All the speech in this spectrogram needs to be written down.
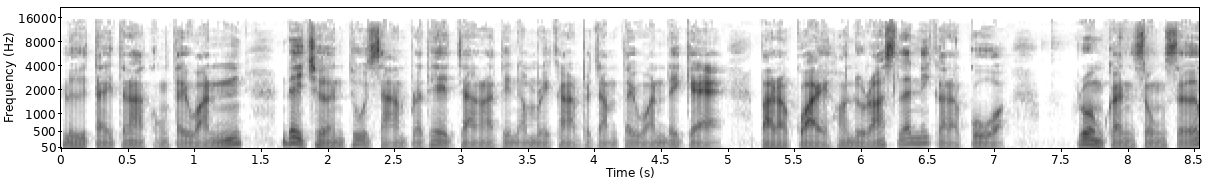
หรือไตตราของไต้หวัน ได้เชิญทูต3ประเทศจากลาตินอเมริกาประจำไต้หวันได้แก่ปารากวัยฮอนดูรัส และนิการากัวร่วมกันส่งเสริม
